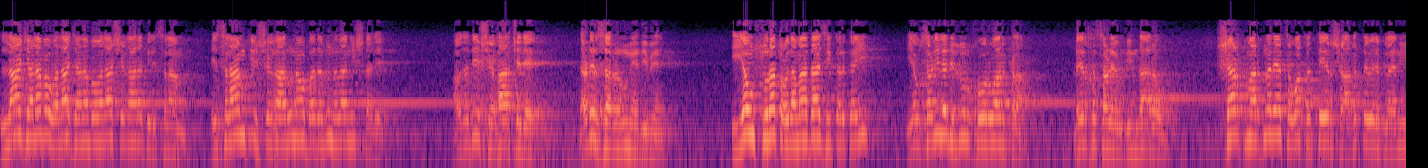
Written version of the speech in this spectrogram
لا جلب ولا جنب ولا شغار فی الاسلام اسلام کې شغارونه او بدلونه دا نشته دي او د دې شغار چې دي دا ډېر ضررونه دي به یو صورت علما دا ذکر کوي یو سړی له لور خور ور کړه ډېر ښه سړی او دیندار و شرط مرد نه دی څه وخت تیر شاغت ویل پلاني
